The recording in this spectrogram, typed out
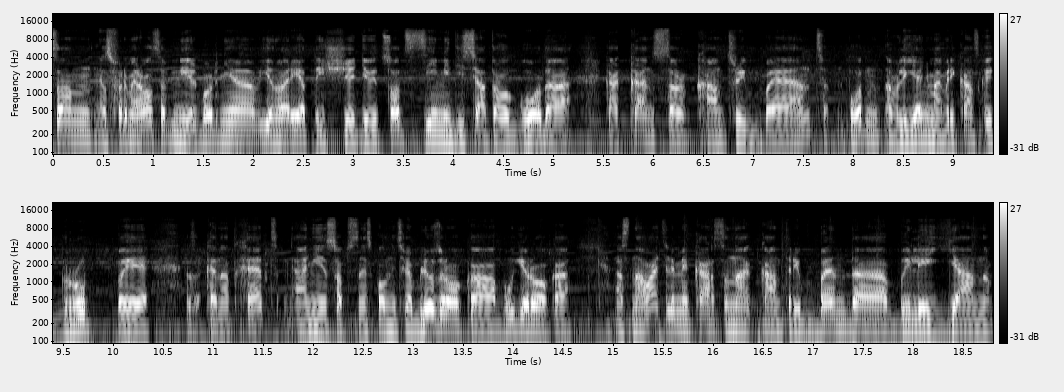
Сформировался в Мельбурне в январе 1970 года как Cancer Country Band под влиянием американской группы Cannot Head. Они, собственно, исполнители блюз-рока, буги-рока. Основателями Карсона кантри-бенда были Ян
